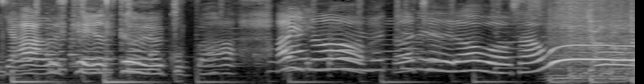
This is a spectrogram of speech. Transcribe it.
Te llames que estoy ocupada. Ay no, noche de lobos. ¡Au!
